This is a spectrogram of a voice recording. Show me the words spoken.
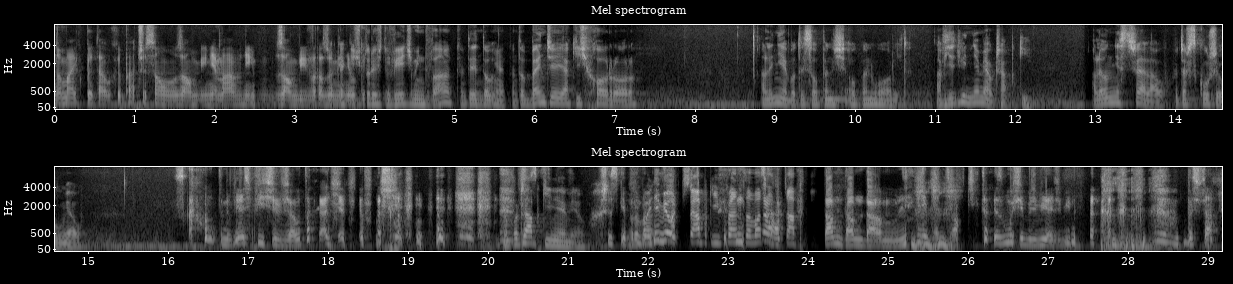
No Mike pytał chyba, czy są zombie. Nie ma w nim zombie w rozumieniu... Tak jakiś któryś Wiedźmin 2? To, Ty, to, nie, to... to będzie jakiś horror. Ale nie, bo to jest open, open world. A Wiedźmin nie miał czapki. Ale on nie strzelał, chociaż z kuszy umiał. Skąd ten Wiedźmin się wziął, to ja nie wiem. No bo czapki nie miał. Wszystkie prowadzi... Bo nie miał czapki, Francowa tak. czapki. Dam, dam, dam. Nie, nie ma czapki, to jest, musi być Wiedźmin. Bez czapki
